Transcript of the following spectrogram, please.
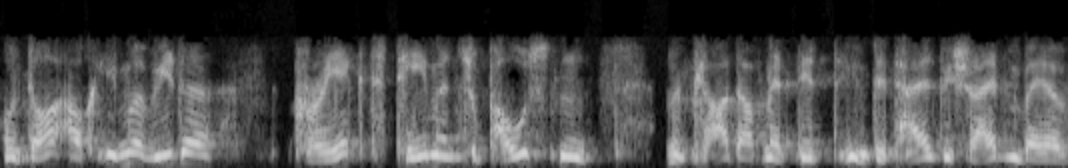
und da auch immer wieder Projektthemen zu posten. Und klar darf man nicht im Detail beschreiben, ein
